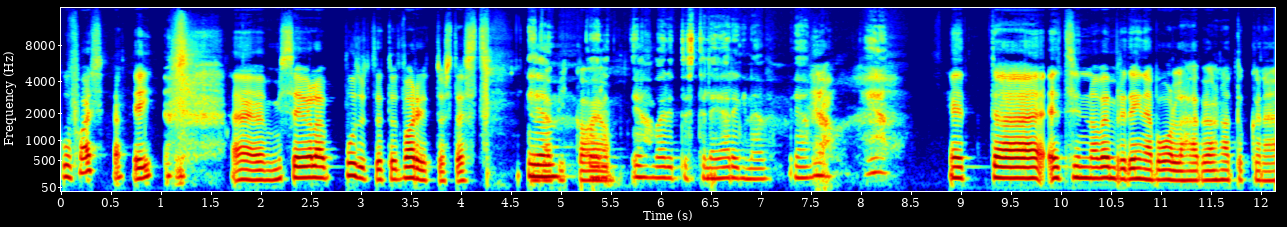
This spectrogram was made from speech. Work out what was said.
kuufaas, jah, ei, äh, mis ei ole puudutatud varjutustest ja, läbi ikka aja. jah, varjutustele järgnev, jah ja. ja.. et, äh, et siin novembri teine pool läheb jah natukene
